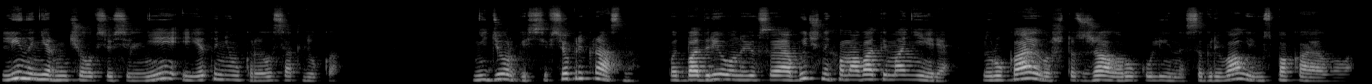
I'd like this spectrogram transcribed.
Лина нервничала все сильнее, и это не укрылось от люка. «Не дергайся, все прекрасно», — подбодрил он ее в своей обычной хамоватой манере, но рука его, что сжала руку Лины, согревала и успокаивала.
